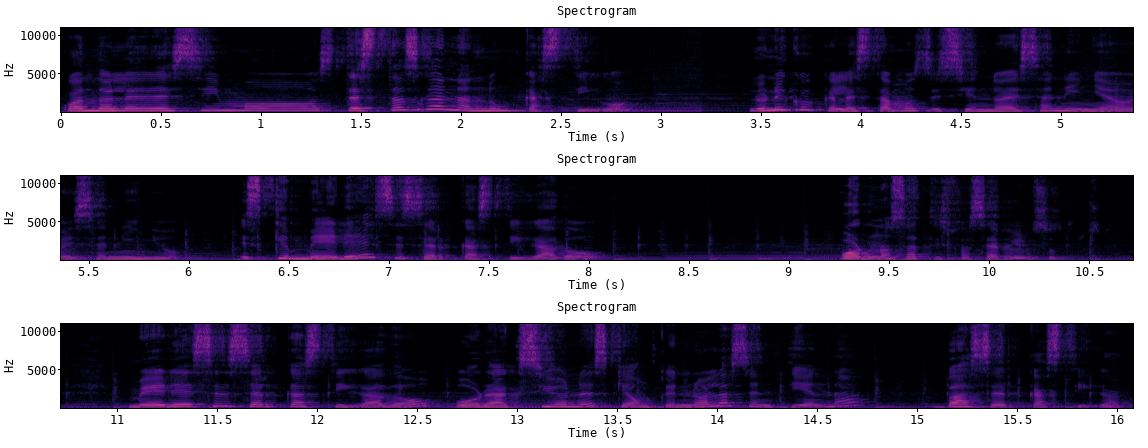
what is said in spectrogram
Cuando le decimos, ¿te estás ganando un castigo? Lo único que le estamos diciendo a esa niña o a ese niño es que merece ser castigado por no satisfacer a los otros merece ser castigado por acciones que aunque no las entienda, va a ser castigado.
